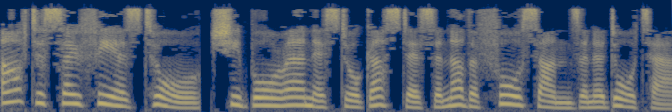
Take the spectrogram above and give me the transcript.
After Sophia's tour, she bore Ernest Augustus another four sons and a daughter.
